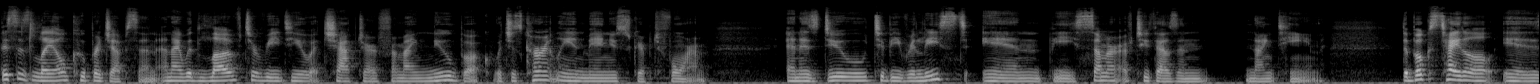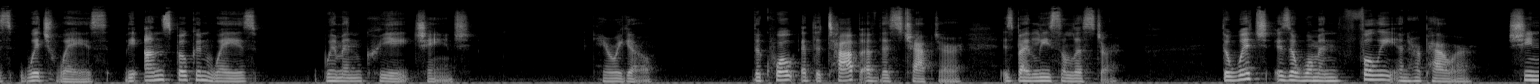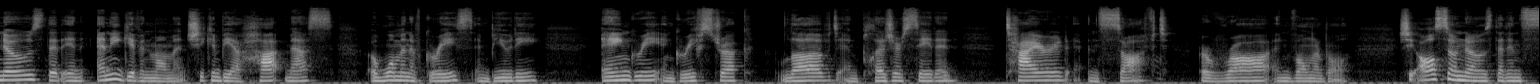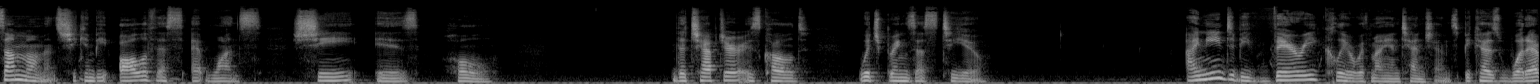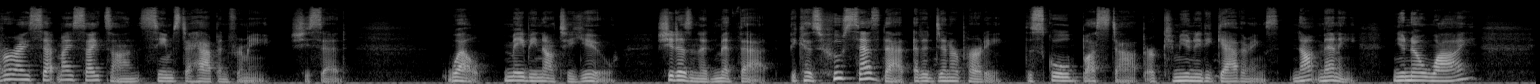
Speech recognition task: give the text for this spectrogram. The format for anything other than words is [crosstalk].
This is Lael Cooper Jepson, and I would love to read you a chapter from my new book, which is currently in manuscript form and is due to be released in the summer of 2019. The book's title is Which Ways The Unspoken Ways Women Create Change. Here we go. The quote at the top of this chapter is by Lisa Lister. The witch is a woman fully in her power. She knows that in any given moment she can be a hot mess, a woman of grace and beauty, angry and grief struck, loved and pleasure sated, tired and soft, or raw and vulnerable. She also knows that in some moments she can be all of this at once. She is whole. The chapter is called Which Brings Us to You. I need to be very clear with my intentions because whatever I set my sights on seems to happen for me, she said. Well, maybe not to you. She doesn't admit that because who says that at a dinner party, the school bus stop, or community gatherings? Not many. You know why?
